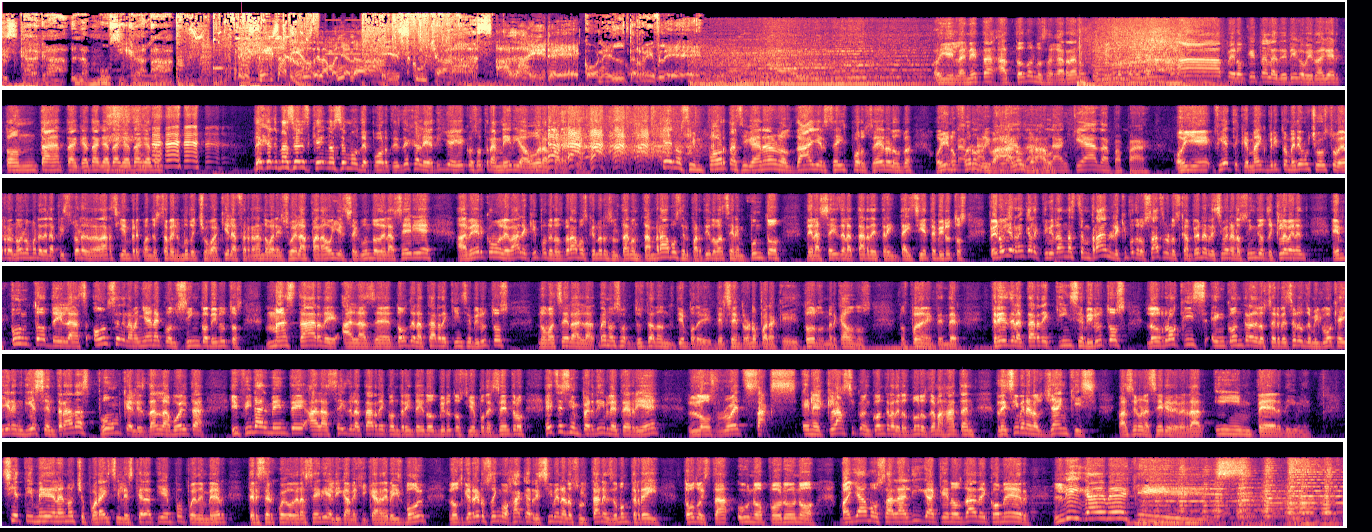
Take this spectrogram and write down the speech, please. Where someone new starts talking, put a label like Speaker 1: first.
Speaker 1: llega la música a...
Speaker 2: De 6 a 10 de la mañana, escuchas al aire con el terrible.
Speaker 3: Oye, la neta, a todos nos agarraron comiendo morena. Ah, pero ¿qué tal la de Diego Verdaguer? Tonta, taca, taca, taca, taca, taca. Déjale más, ¿sabes qué? No hacemos deportes. Déjale a DJ Ecos otra media hora para que... ¿Qué nos importa si ganaron los Dyers 6 por 0? Los... Oye, no
Speaker 4: Una
Speaker 3: fueron rivalos, bravos.
Speaker 4: Blanqueada, papá.
Speaker 3: Oye, fíjate que Mike Brito me dio mucho gusto verlo, ¿no? El hombre de la pistola de radar siempre cuando estaba el mudo Chihuahua, Fernando Venezuela, para hoy el segundo de la serie. A ver cómo le va al equipo de los Bravos que no resultaron tan bravos. El partido va a ser en punto de las 6 de la tarde, 37 minutos. Pero hoy arranca la actividad más temprano. El equipo de los Astros, los campeones, reciben a los indios de Cleveland en punto de las 11 de la mañana con 5 minutos. Más tarde, a las eh, 2 de la tarde, 15 minutos no va a ser a la, bueno, eso estás dando el tiempo de- del centro, ¿no? Para que todos los mercados nos, nos puedan entender. 3 de la tarde, 15 minutos. Los Rockies en contra de los cerveceros de Milwaukee ayer en 10 entradas, pum, que les dan la vuelta. Y finalmente a las 6 de la tarde con 32 minutos tiempo del centro. Este es imperdible, Terry, ¿eh? Los Red Sox en el clásico en contra de los muros de Manhattan reciben a los Yankees. Va a ser una serie de verdad imperdible. Siete y media de la noche, por ahí si les queda tiempo, pueden ver tercer juego de la serie, Liga Mexicana de Béisbol. Los guerreros en Oaxaca reciben a los sultanes de Monterrey. Todo está uno por uno. Vayamos a la liga que nos da de comer. Liga MX.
